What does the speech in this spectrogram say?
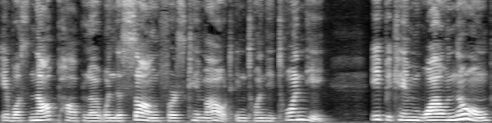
It was not popular when the song first came out in 2020. It became well known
